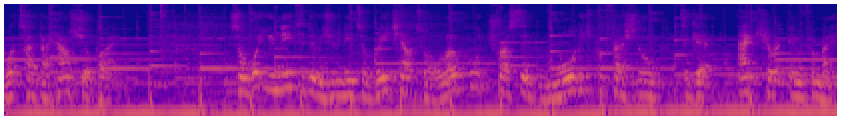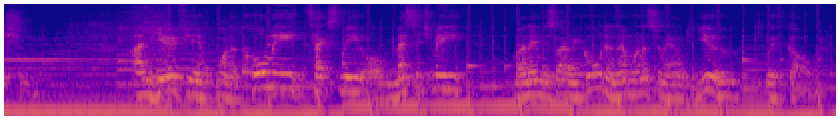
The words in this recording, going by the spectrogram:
what type of house you're buying. So what you need to do is you need to reach out to a local trusted mortgage professional to get accurate information. I'm here if you want to call me, text me or message me. My name is Larry Gould and I want to surround you with gold.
